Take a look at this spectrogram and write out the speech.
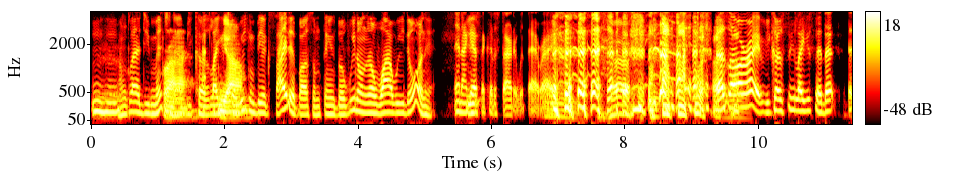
hmm I'm glad you mentioned that because, like you said, we can be excited about some things, but we don't know why we're doing it. And I You- guess I could have started with that, right? That's all right because see, like you said, that uh,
